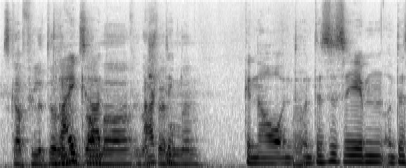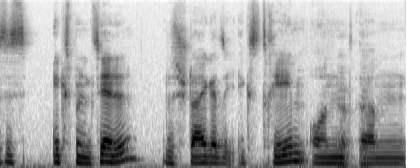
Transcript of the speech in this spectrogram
Es gab viele Dürren im Sommer, Überschwemmungen. Genau, und, und das ist eben, und das ist exponentiell das steigert sich extrem und ja, ähm,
